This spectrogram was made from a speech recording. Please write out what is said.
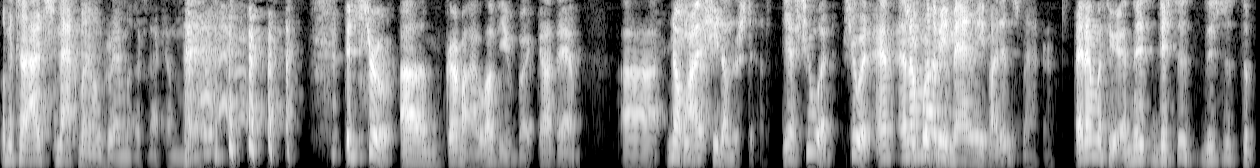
Let me tell you, I'd smack my own grandmother for that kind of money. it's true. Um, Grandma, I love you, but goddamn. Uh, no, she, I she'd understand. yeah, she would, she would, and and she'd I'm with probably be mad at me if I didn't smack her. And I'm with you. And th- this is this is the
